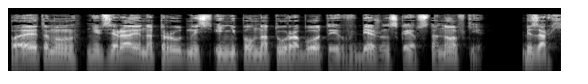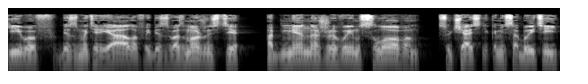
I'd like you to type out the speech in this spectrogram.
Поэтому, невзирая на трудность и неполноту работы в беженской обстановке, без архивов, без материалов и без возможности обмена живым словом с участниками событий,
